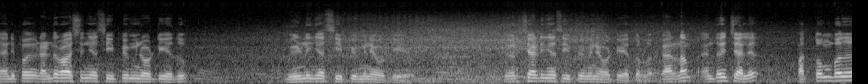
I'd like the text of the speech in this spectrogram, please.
ഞാനിപ്പോൾ രണ്ട് പ്രാവശ്യം ഞാൻ സി പി എമ്മിന് വോട്ട് ചെയ്തു. വീണ്ടും ഞാൻ സി പി എമ്മിനെ വോട്ട് ചെയ്തു. തീർച്ചയായിട്ടും ഞാൻ സി പി എമ്മിനെ വോട്ട് ചെയ്യത്തുള്ളൂ. കാരണം എന്താ വെച്ചാൽ പത്തൊമ്പത്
